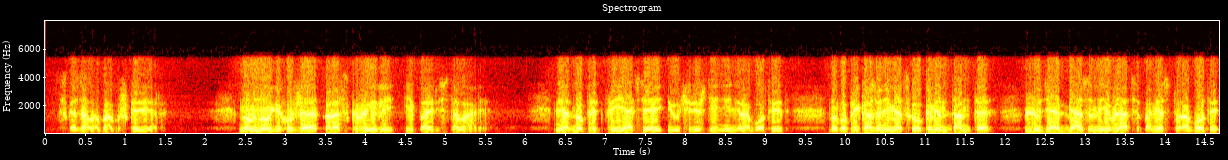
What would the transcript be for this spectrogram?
— сказала бабушка Вера. Но многих уже раскрыли и поарестовали. Ни одно предприятие и учреждение не работает, но по приказу немецкого коменданта люди обязаны являться по месту работы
